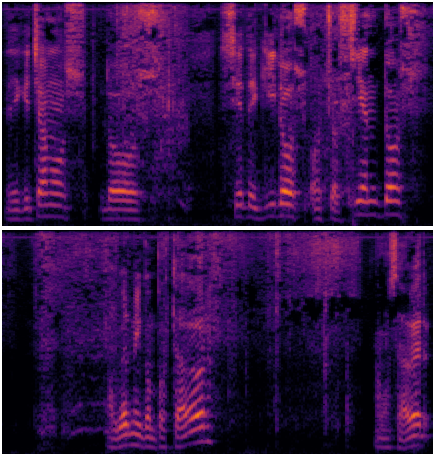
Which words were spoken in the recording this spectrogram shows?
desde que echamos los 7 kilos 800 al ver mi compostador. Vamos a ver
